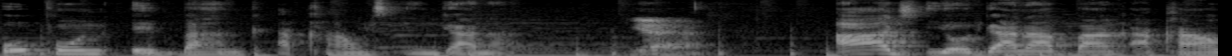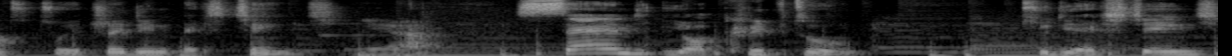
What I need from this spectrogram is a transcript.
open a bank account in Ghana. Yeah, Add your Ghana bank account to a trading exchange. yeah. Send your crypto to the exchange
